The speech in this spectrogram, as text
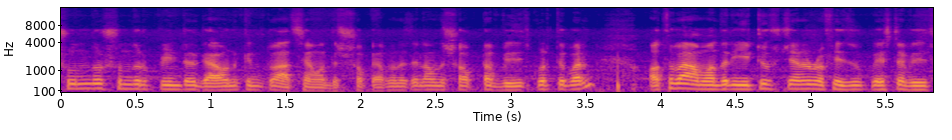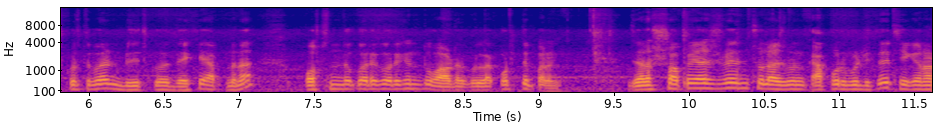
সুন্দর সুন্দর প্রিন্টের গাউন কিন্তু আছে আমাদের শপে আপনারা চাইলে আমাদের শপটা ভিজিট করতে পারেন, অথবা আমাদের ইউটিউব চ্যানেল বা ফেসবুক পেজটা ভিজিট করতে পারেন। ভিজিট করে দেখে আপনারা পছন্দ করে করে কিন্তু অর্ডারগুলো করতে পারেন। যারা শপে আসবেন, চলে আসবেন কাপড় বিটিতে ঠিকানা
